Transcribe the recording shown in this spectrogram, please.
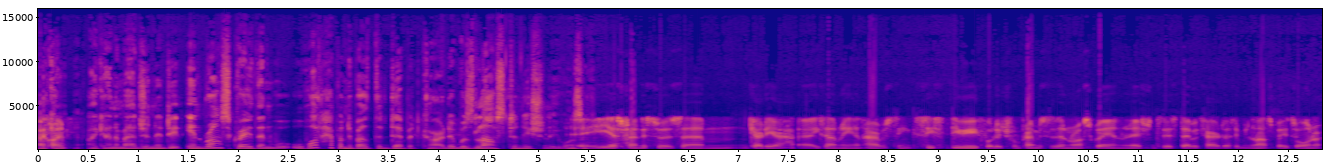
I can, I can imagine indeed. In Roscrea, then, what happened about the debit card? It was lost initially, wasn't it? Uh, yes, friend. This was um, Gardaí examining and harvesting CCTV footage from premises in Roscrea in relation to this debit card that had been lost by its owner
